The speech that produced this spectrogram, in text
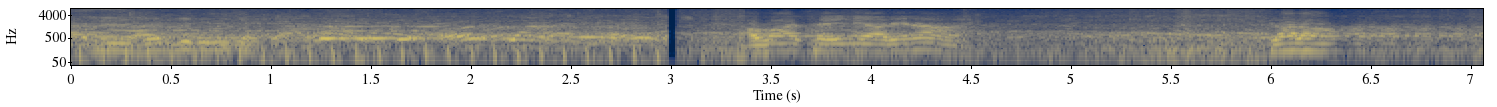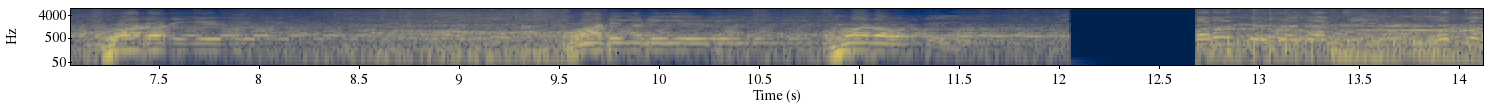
आणि गर्दी बघू शकता. आवाज सही नहीं आ रही ना. चलो. हुआ डोनेगी हुआ डिंगडी हुआ डोनेगी परत भेट झाली आमची रोजच्या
